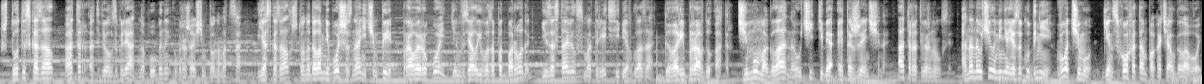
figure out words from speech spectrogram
«Что ты сказал?» Атор отвел взгляд, напуганный угрожающим тоном отца. Я сказал, что она дала мне больше знаний, чем ты. Правой рукой Ген взял его за подбородок и заставил смотреть себе в глаза. Говори правду, Атор. Чему могла научить тебя эта женщина? Атор отвернулся. Она научила меня языку дни. Вот чему. Ген с хохотом покачал головой.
